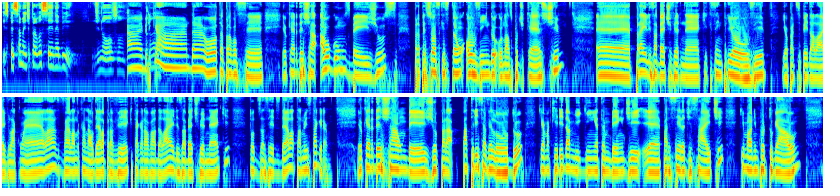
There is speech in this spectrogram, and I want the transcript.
especialmente para você, né, Bi? De novo. Ai, obrigada. Outra para você. Eu quero deixar alguns beijos para pessoas que estão ouvindo o nosso podcast. É, para Elizabeth Werneck, que sempre ouve. E eu participei da live lá com ela. Vai lá no canal dela para ver que tá gravada lá, Elizabeth Werneck. Todas as redes dela, tá no Instagram. Eu quero deixar um beijo para Patrícia Veludo, que é uma querida amiguinha também de é, parceira de site, que mora em Portugal.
